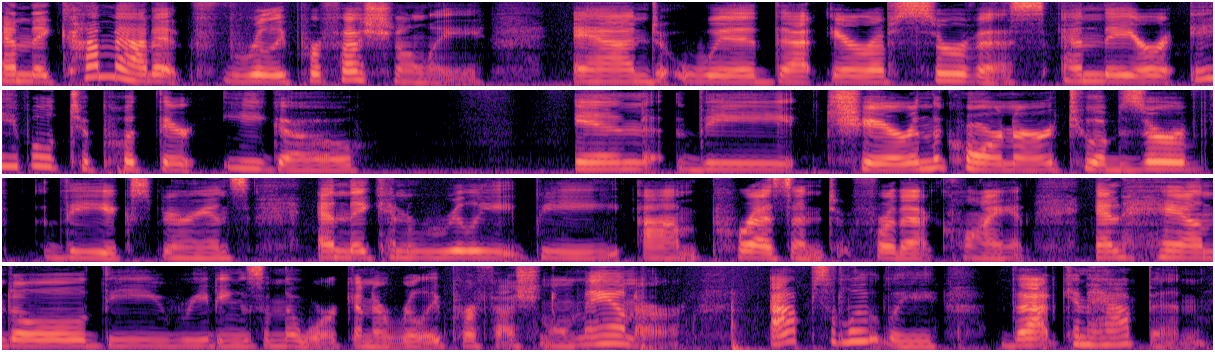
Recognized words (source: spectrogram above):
and they come at it really professionally and with that air of service. And they are able to put their ego in the chair in the corner to observe the experience. And they can really be um, present for that client and handle the readings and the work in a really professional manner. Absolutely. That can happen.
